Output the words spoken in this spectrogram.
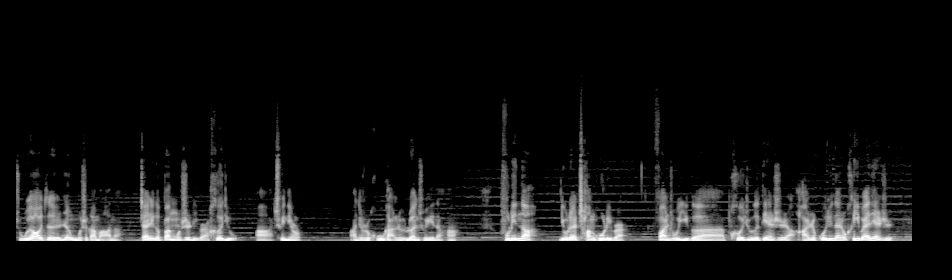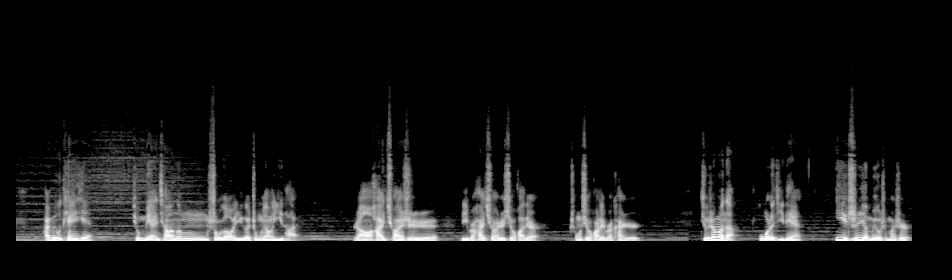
主要的任务是干嘛呢？在这个办公室里边喝酒啊，吹牛啊，就是胡侃乱乱吹的哈。福林呢又在仓库里边。翻出一个破旧的电视啊，还是过去那种黑白电视，还没有天线，就勉强能收到一个中央一台，然后还全是里边还全是雪花点从雪花里边看人就这么的过了几天，一直也没有什么事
